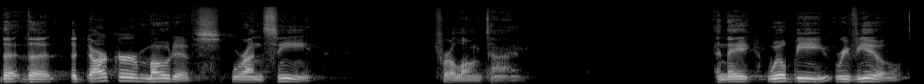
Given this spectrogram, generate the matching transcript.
the, the, the darker motives were unseen for a long time. And they will be revealed.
